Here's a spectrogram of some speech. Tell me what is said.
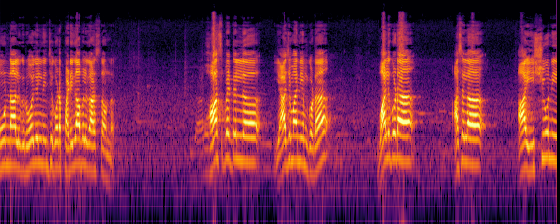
మూడు నాలుగు రోజుల నుంచి కూడా పడిగాపులు కాడుస్తూ ఉన్నారు. హాస్పిటల్ యాజమాన్యం కూడా వాళ్ళు కూడా అసలు ఆ ఇష్యూని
